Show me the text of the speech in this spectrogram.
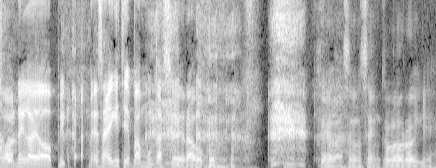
Soalnya kayak opik. Nek saiki cek pamungkas ya ra apa. Oke, langsung sing keloro iki.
